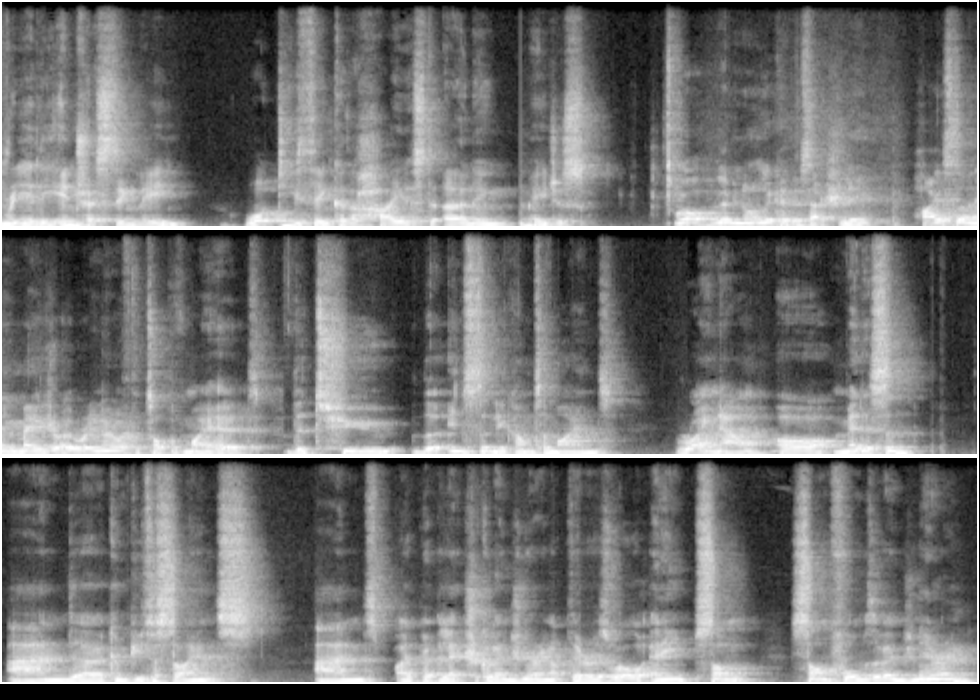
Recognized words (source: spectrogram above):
really interestingly, what do you think are the highest earning majors? Well, let me not look at this actually. Highest earning major, I already know off the top of my head. The two that instantly come to mind right now are medicine and uh, computer science. And I put electrical engineering up there as well. Any some some forms of engineering,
